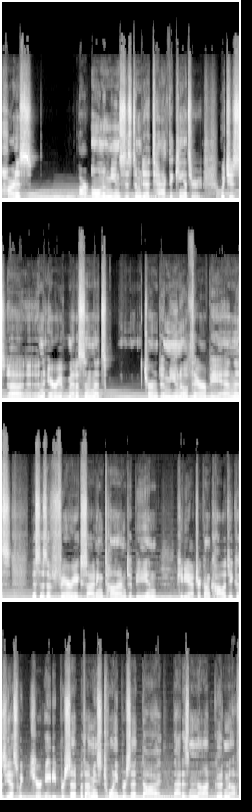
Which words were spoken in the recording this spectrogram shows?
harness our own immune system to attack the cancer, which is uh, an area of medicine that's termed immunotherapy. And this this is a very exciting time to be in pediatric oncology because, yes, we cure 80%, but that means 20% die. That is not good enough.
